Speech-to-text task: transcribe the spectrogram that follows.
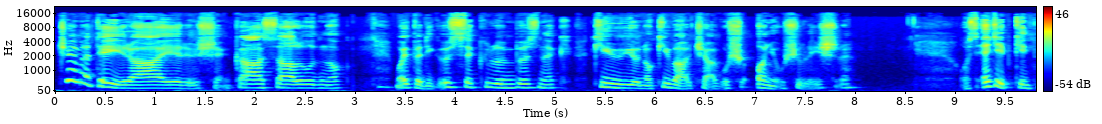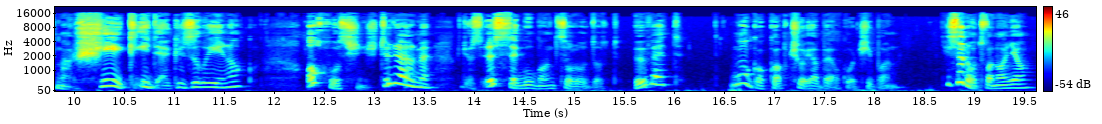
Csemetei ráérősen kászálódnak, majd pedig összekülönböznek, kiüljön a kiváltságos anyósülésre. Az egyébként már sík ideg Zoénak, ahhoz sincs türelme, hogy az összegubancolódott övet maga kapcsolja be a kocsiban. Hiszen ott van anya,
